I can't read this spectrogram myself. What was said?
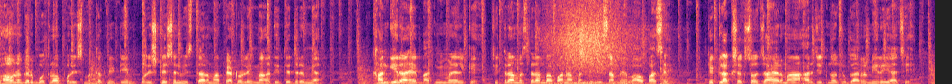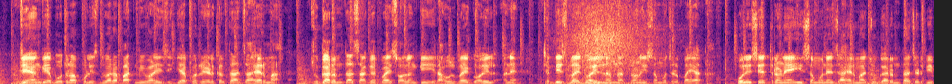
ભાવનગર બોતળાવ પોલીસ મથકની ટીમ પોલીસ સ્ટેશન વિસ્તારમાં પેટ્રોલિંગમાં હતી તે દરમિયાન ખાનગી રાહે બાતમી મળેલ કે ચિત્રા મસ્તરામ બાપાના મંદિરની સામે વાવ પાસે કેટલાક શખ્સો જાહેરમાં હારજીતનો જુગાર રમી રહ્યા છે. જે અંગે બોતળાવ પોલીસ દ્વારા બાતમીવાળી જગ્યા પર રેડ કરતા જાહેરમાં જુગાર રમતા સાગરભાઈ સોલંકી, રાહુલભાઈ ગોહિલ અને જગદીશભાઈ ગોહિલ નામના ત્રણ ઈસમો ઝડપાયા હતા. પોલીસે ત્રણેય ઈસમોને જાહેરમાં જુગાર રમતા ઝડપી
